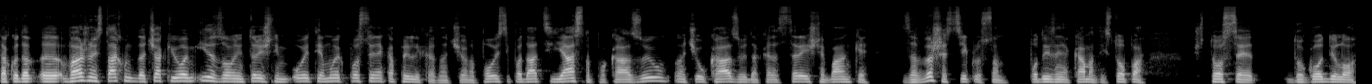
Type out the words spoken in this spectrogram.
Tako da e, važno je istaknuti da čak i u ovim izazovnim tržišnim uvjetima uvijek postoji neka prilika. Znači, ono, povijesni podaci jasno pokazuju, znači ukazuju da kada središnje banke završe s ciklusom podizanja kamatnih stopa, što se dogodilo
